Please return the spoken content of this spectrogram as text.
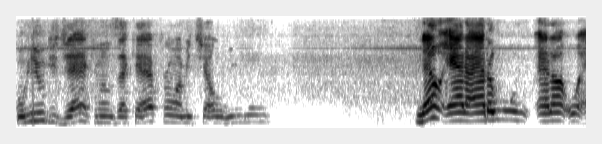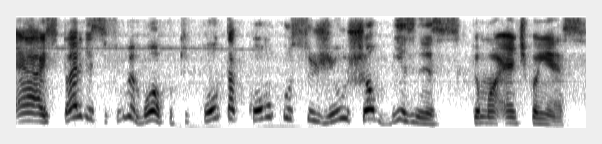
O Hugh Jackman, o Zac Efron, a Michelle Williams. Não, era, era, um, era é, a história desse filme é boa, porque conta como surgiu o show business que a gente conhece.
